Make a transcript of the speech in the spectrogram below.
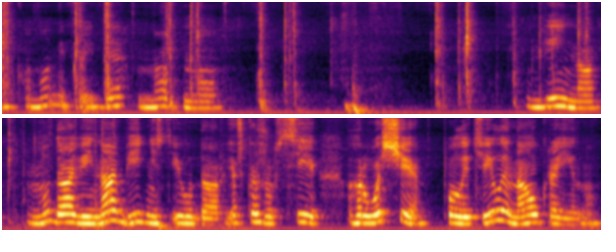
Економіка йде на дно. Війна. Ну да, війна, бідність і удар. Я ж кажу, всі гроші полетіли на Україну.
